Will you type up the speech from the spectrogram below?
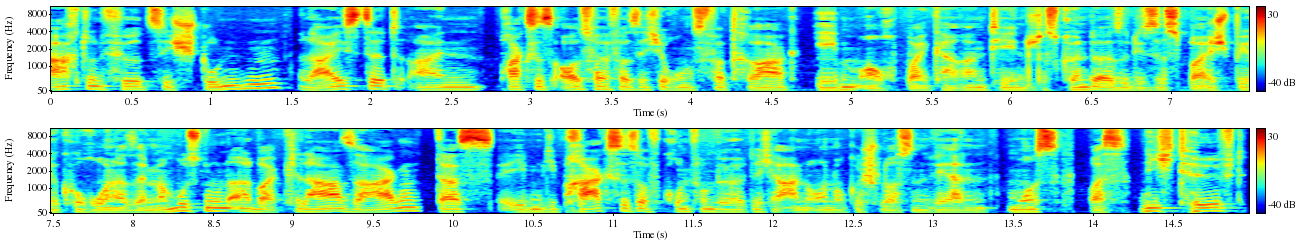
48 Stunden leistet ein Praxisausfallversicherungsvertrag eben auch bei Quarantäne. Das könnte also dieses Beispiel Corona sein. Man muss nun aber klar sagen, dass eben die Praxis aufgrund von behördlicher Anordnung geschlossen werden muss. Was nicht hilft,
